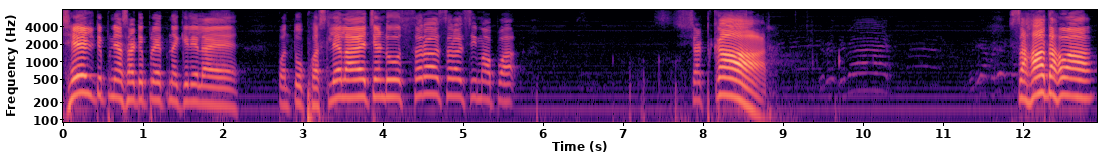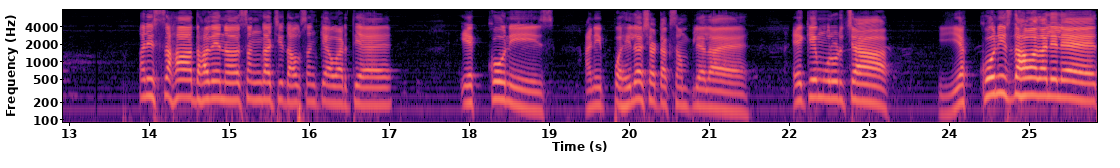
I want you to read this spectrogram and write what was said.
झेल टिपण्यासाठी प्रयत्न केलेला आहे. पण तो फसलेला आहे चेंडू. सरळ सरळ सीमा पा षटकार. सहा धावा. आणि सहा धावेनं संघाची धावसंख्या वाढते आहे एकोणीस. आणि पहिलं षटक संपलेलं आहे. एके मुरुडच्या एकोणीस धावा झालेल्या आहेत.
